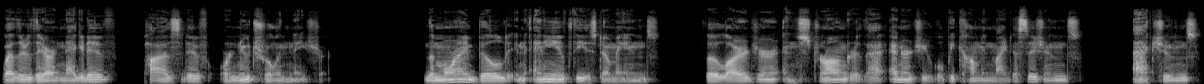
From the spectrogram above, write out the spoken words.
whether they are negative, positive, or neutral in nature. The more I build in any of these domains, the larger and stronger that energy will become in my decisions, actions,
